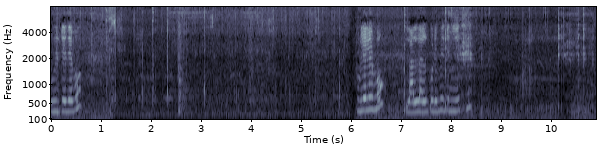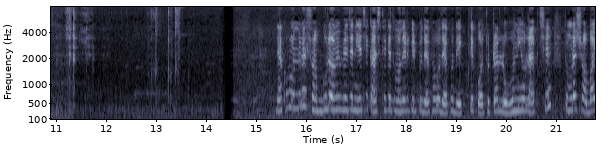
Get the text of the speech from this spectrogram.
উল্টে দেব। তুলে নেব, লাল লাল করে ভেজে নিয়েছি। দেখো বন্ধুরা, সবগুলো আমি ভেজে নিয়েছি। কাছ থেকে তোমাদেরকে একটু দেখাবো। দেখো, দেখতে কতটা লোভনীয় লাগছে। তোমরা সবাই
